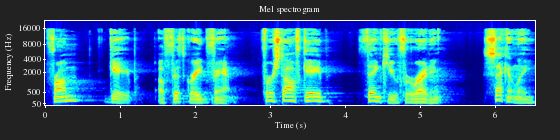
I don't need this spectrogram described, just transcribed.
From Gabe, a fifth grade fan. First off, Gabe, thank you for writing. Secondly,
